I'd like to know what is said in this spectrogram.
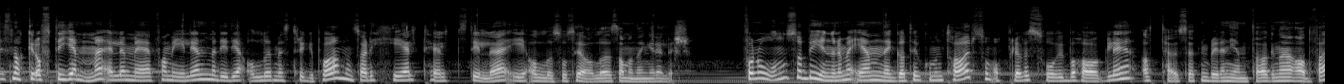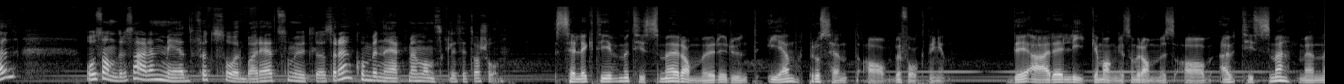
De snakker ofte hjemme eller med familien med de de er aller mest trygge på, men så er de helt, helt stille i alle sosiale sammenhenger ellers. For noen så begynner det med en negativ kommentar som oppleves så ubehagelig at tausheten blir en gjentagende atferd. Hos andre så er det en medfødt sårbarhet som utløser det, kombinert med en vanskelig situasjon. Selektiv mutisme rammer rundt 1% av befolkningen. Det er like mange som rammes av autisme, men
